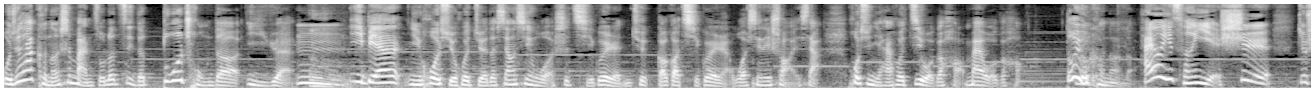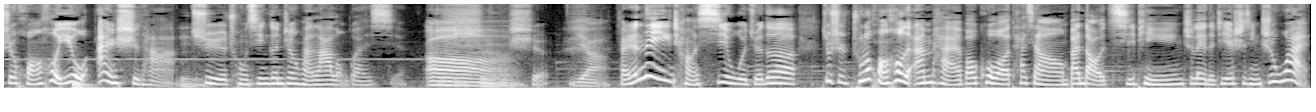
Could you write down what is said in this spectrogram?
我觉得他可能是满足了自己的多重的意愿。嗯，一边你或许会觉得相信我是祺贵人，你去搞搞祺贵人，我心里爽一下。或许你还会记我个好，卖我个好，都有可能的。还有一层也是，就是皇后也有暗示他去重新跟甄嬛拉拢关系。啊，是是，呀，反正那一场戏，我觉得就是除了皇后的安排，包括她想扳倒齐平之类的这些事情之外，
